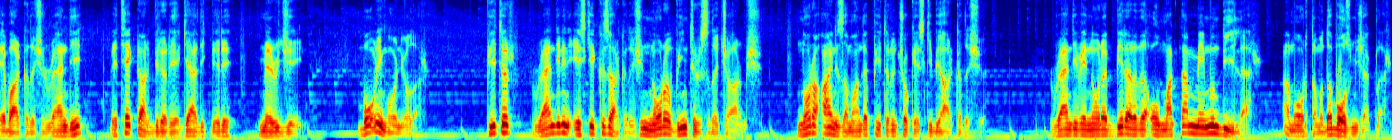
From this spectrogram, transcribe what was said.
Ev arkadaşı Randy ve tekrar bir araya geldikleri Mary Jane. Bowling oynuyorlar. Peter, Randy'nin eski kız arkadaşı Nora Winters'ı da çağırmış. Nora aynı zamanda Peter'ın çok eski bir arkadaşı. Randy ve Nora bir arada olmaktan memnun değiller ama ortamı da bozmayacaklar.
